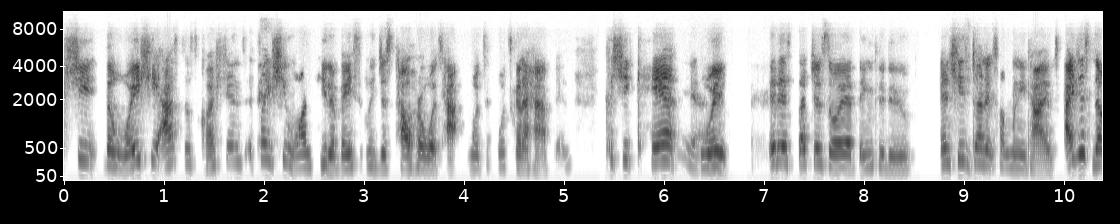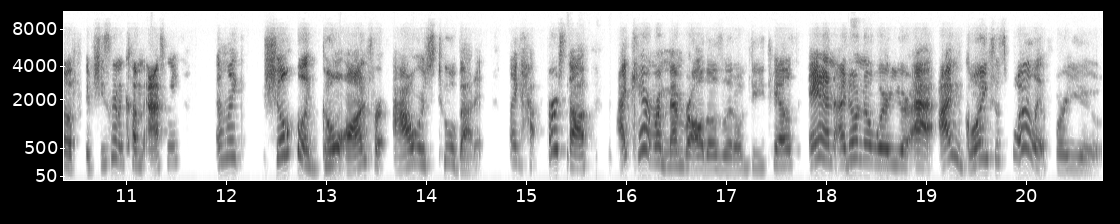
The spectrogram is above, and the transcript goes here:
she the way she asked those questions, it's like she wants you to basically just tell her what's hap- what's what's gonna happen. Cause she can't Yeah. wait. It is such a Zoya thing to do. And she's done it so many times. I just know if, if she's gonna come ask me, and like she'll like go on for hours too about it. Like first off, I can't remember all those little details, and I don't know where you're at. I'm going to spoil it for you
